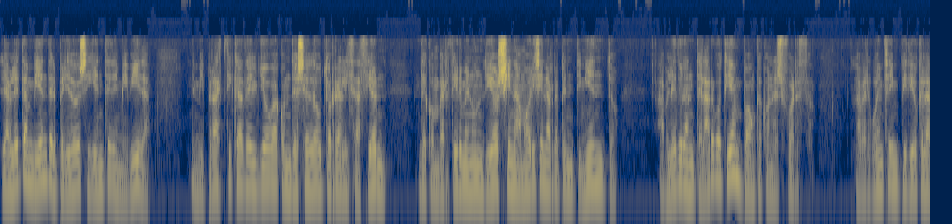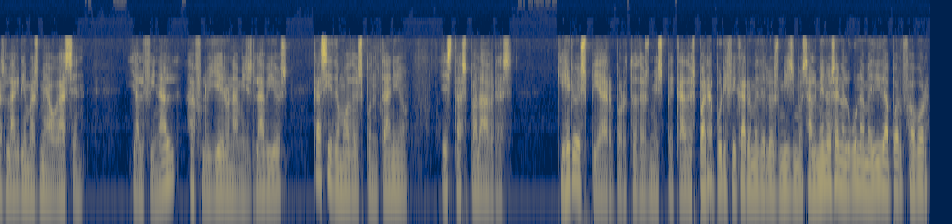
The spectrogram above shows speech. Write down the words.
Le hablé también del periodo siguiente de mi vida, de mi práctica del yoga con deseo de autorrealización, de convertirme en un dios sin amor y sin arrepentimiento. Hablé durante largo tiempo, aunque con esfuerzo. La vergüenza impidió que las lágrimas me ahogasen, y al final afluyeron a mis labios, casi de modo espontáneo, estas palabras. Quiero espiar por todos mis pecados para purificarme de los mismos, al menos en alguna medida, por favor.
